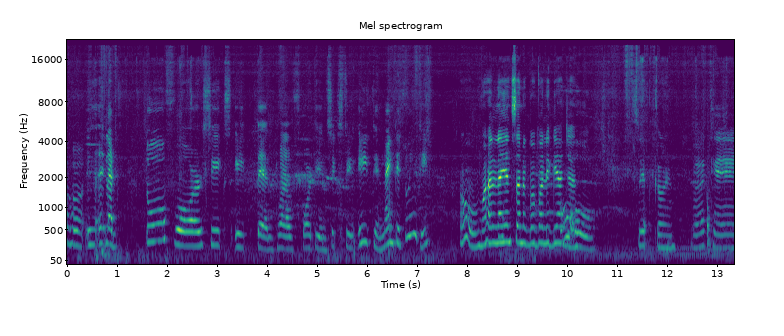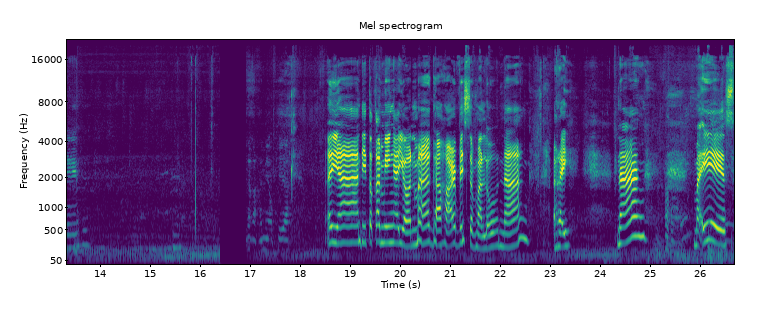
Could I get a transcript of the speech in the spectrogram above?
Oh. Ilan? 2, 4, 6, 8, 10, 12, 14, 16, 18, 19, 20. Oh, mahal na yan sa nagbabaligya oh, dyan. Oo. Sweet corn. Okay. Ayan, dito kami ngayon magha-harvest sa malo ng aray, ng mais.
